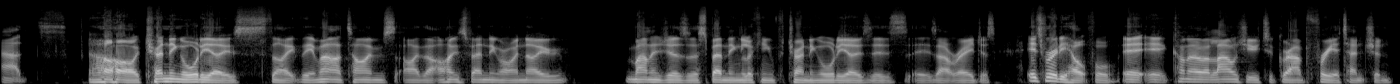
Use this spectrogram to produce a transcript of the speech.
ads. Oh, trending audios. Like the amount of times either I'm spending or I know managers are spending looking for trending audios is is outrageous. It's really helpful. It it kind of allows you to grab free attention.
